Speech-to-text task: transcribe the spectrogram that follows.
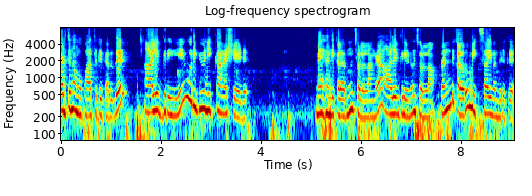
அடுத்து நம்ம பார்த்துட்டு இருக்கிறது ஆலிவ் க்ரீன்லேயே ஒரு யூனிக்கான ஷேடு மெஹந்தி கலர்னு சொல்லலாங்க ஆலிவ் கிரீனும் சொல்லலாம். ரெண்டு கலரும் மிக்ஸ் ஆகி வந்திருக்கு.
